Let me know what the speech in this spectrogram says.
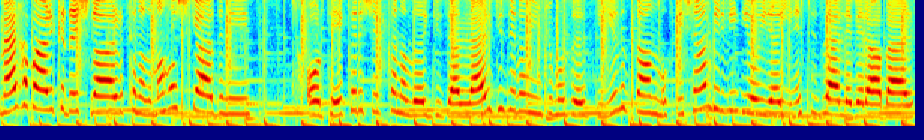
Merhaba arkadaşlar, kanalıma hoş geldiniz. Ortaya Karışık kanalı güzeller güzel oyuncumuz Özge Yağız'dan muhteşem bir video ile yine sizlerle beraber.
